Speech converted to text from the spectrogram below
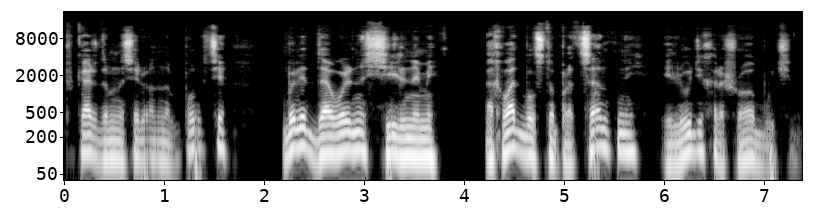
в каждом населенном пункте были довольно сильными. Охват был стопроцентный, и люди хорошо обучены.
